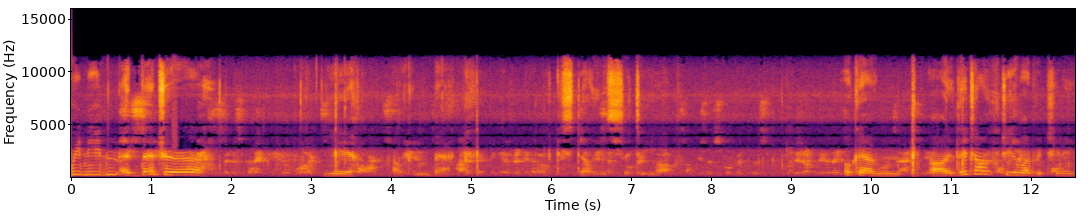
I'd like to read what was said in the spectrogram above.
We need an adventure! Yeah, I'll come back. Castelia City. Okay, um, uh, they talked to you about Victini.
